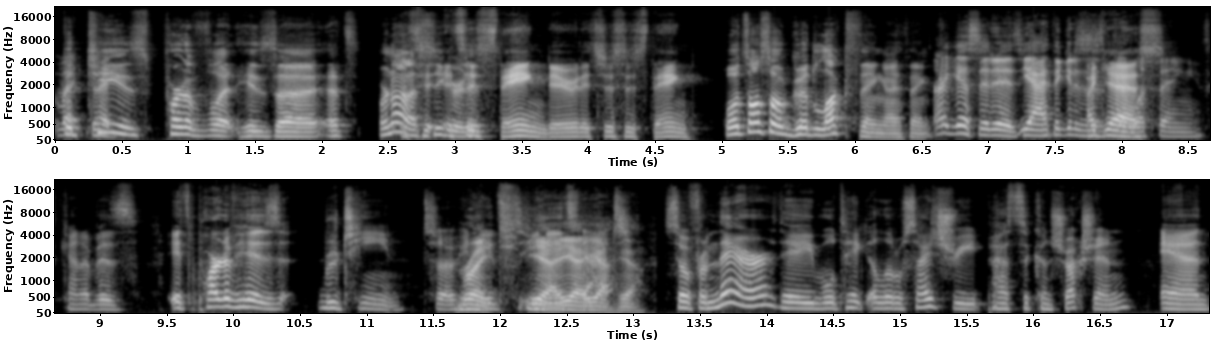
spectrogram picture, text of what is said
the what- go ahead. tea is part of what his uh that's or not it's, a secret. It's his It's, thing, dude. It's just his thing. Well, it's also a good luck thing, I think. I guess it is. Yeah, I think it is. I good luck guess. thing. It's kind of his. It's part of his routine. So he right. needs. He yeah, needs yeah, yeah, yeah. So from there, they will take a little side street past the construction and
